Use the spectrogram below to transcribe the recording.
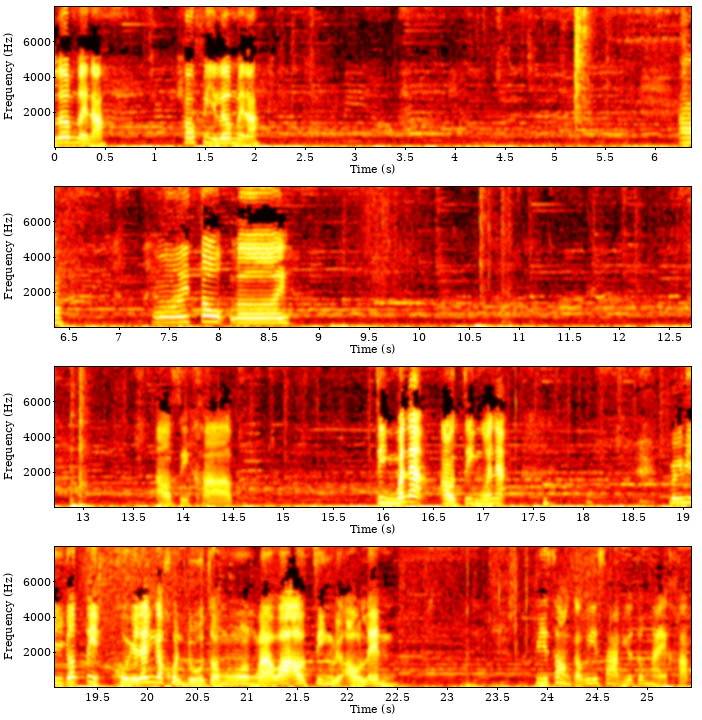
เริ่มเลยนะ เข้าฟรีเริ่มเลยนะ เอาเฮ้ย ตกเลย เอาสิครับ จริงปะเนี่ย เอาจริงวะเนี่ย บางทีก็ติดคุยเล่นกับคนดูจนงงแล้วว่าเอาจริงหรือเอาเล่น V2 กับ V3 อยู่ตรงไหนครับ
